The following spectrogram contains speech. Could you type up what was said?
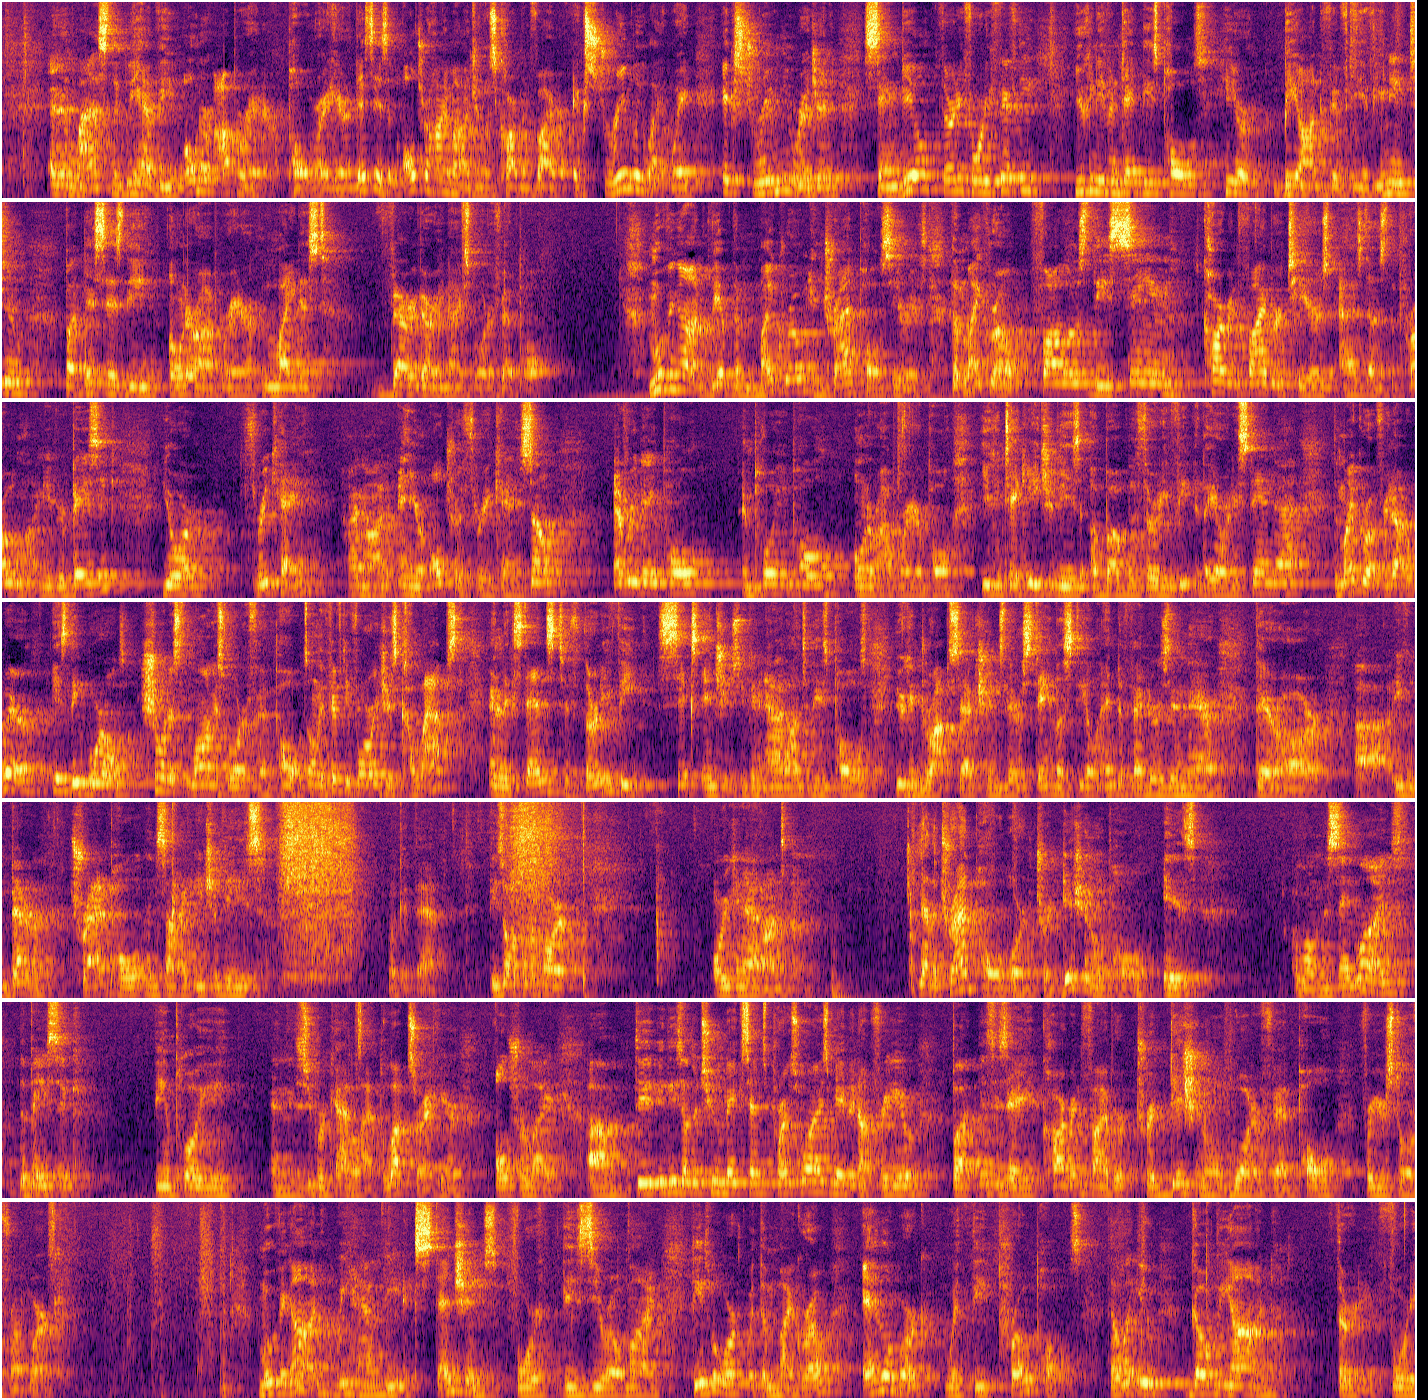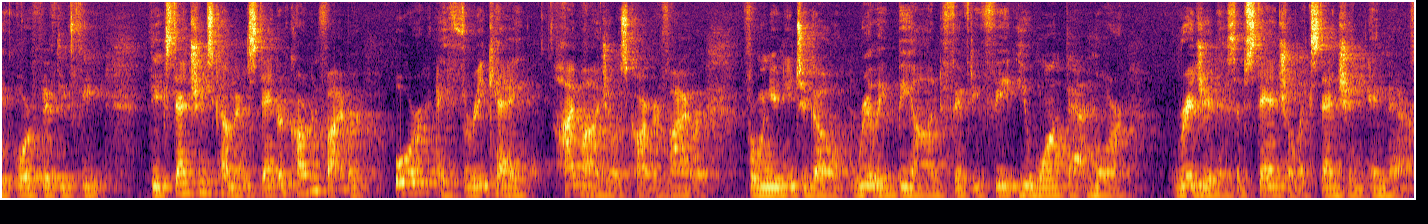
And then lastly, we have the owner operator pole right here. This is ultra high modulus carbon fiber, extremely lightweight, extremely rigid. Same deal, 30, 40, 50. You can even take these poles here beyond 50 if you need to, but this is the owner operator lightest, very, very nice water fed pole. Moving on, we have the Micro and Trad Pole series. The Micro follows the same carbon fiber tiers as does the Pro line. You have your basic, your 3K high mod and your Ultra 3K. So everyday pole, employee pole, owner operator pole. You can take each of these above the 30 feet that they already stand at. The micro, if you're not aware, is the world's shortest, longest water fed pole. It's only 54 inches collapsed and it extends to 30 feet 6 inches. You can add on to these poles. You can drop sections. There are stainless steel end defenders in there. There are uh, even better trad pole inside each of these. Look at that. These all come apart, or you can add on to them. Now the trad pole, or traditional pole, is along the same lines, the basic, the employee, and the Super Cadillac Deluxe right here, ultralight. Um, these other two make sense price-wise? Maybe not for you, but this is a carbon fiber traditional water-fed pole for your storefront work. Moving on, we have the extensions for the Xero line. These will work with the Micro and they'll work with the Pro poles. They'll let you go beyond 30, 40, or 50 feet. The extensions come in standard carbon fiber or a 3K high modulus carbon fiber for when you need to go really beyond 50 feet. You want that more rigid, and substantial extension in there.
